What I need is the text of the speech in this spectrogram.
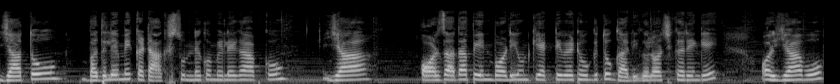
या तो बदले में कटाक्ष सुनने को मिलेगा आपको, या और ज़्यादा पेन बॉडी उनकी एक्टिवेट होगी तो गाली गलौच करेंगे, और या वो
